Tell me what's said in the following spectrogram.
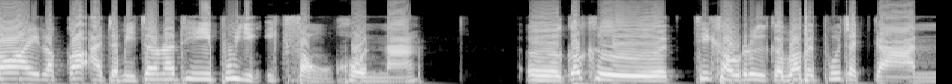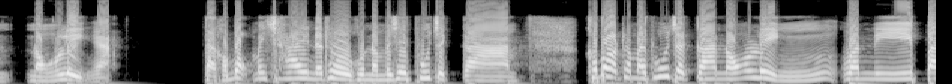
ก้อย แล้วก็อาจจะมีเจ้าหน้าที่ผู้หญิงอีกสองคนนะ เออก็คือที่เขาลือกันว่าเป็นผู้จัดการน้องหลิงอะแต่เขาบอกไม่ใช่นะเธอคนนั้นไม่ใช่ผู้จัดการเขาบอกทำไมผู้จัดการน้องหลิง วันนี้ไป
